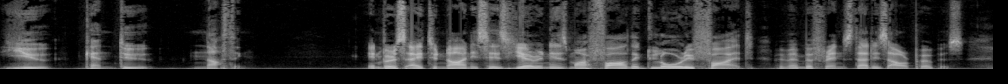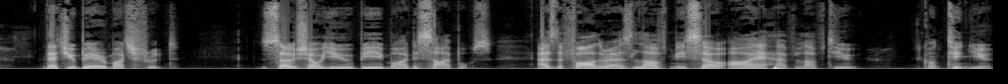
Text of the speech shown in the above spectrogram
you can do nothing. In verse 8 to 9 he says, Herein is my Father glorified. Remember friends, that is our purpose. That you bear much fruit so shall you be my disciples. As the Father has loved me, so I have loved you. Continue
